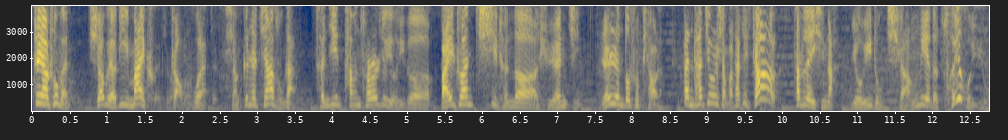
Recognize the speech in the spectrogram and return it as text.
正要出门，小表弟麦克找了过来，想跟着家族干。曾经他们村儿就有一个白砖砌成的许愿井，人人都说漂亮，但他就是想把它给炸了。他的内心呐、有一种强烈的摧毁欲望。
